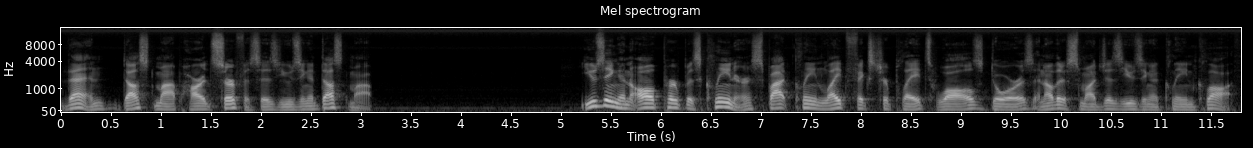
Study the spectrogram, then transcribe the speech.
Then, dust mop hard surfaces using a dust mop. Using an all-purpose cleaner, spot clean light fixture plates, walls, doors, and other smudges using a clean cloth.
